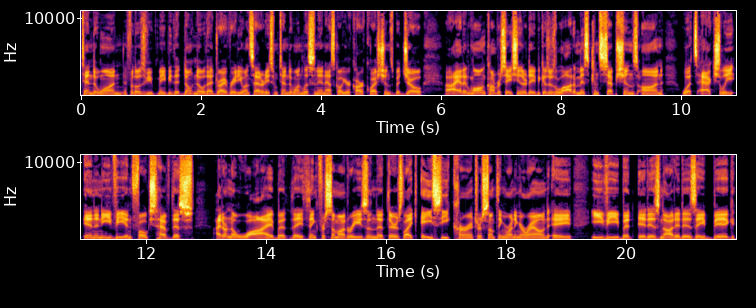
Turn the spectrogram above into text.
10 to 1. And for those of you maybe that don't know that, drive radio on Saturdays from 10 to 1. Listen in, ask all your car questions. But, Joe, uh, I had a long conversation the other day because there's a lot of misconceptions on what's actually in an EV. And folks have this I don't know why, but they think for some odd reason that there's like AC current or something running around a EV, but it is not. It is a big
